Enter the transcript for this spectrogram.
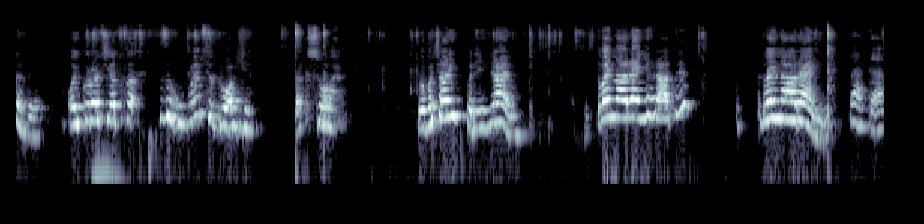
Виграє? Ой, коротше, я тут загубився трохи. Так що, вибачай, переіграємо. Давай на арені грати. Давай на арені. Так, а.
